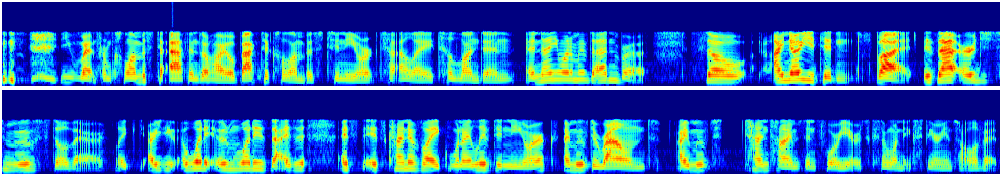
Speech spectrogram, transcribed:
you went from Columbus to Athens, Ohio, back to Columbus to New York to LA to London, and now you want to move to Edinburgh. So I know you didn't, but is that urge to move still there? Like, are you what? And what is that? Is it? It's it's kind of like when I lived in New York. I moved around. I moved 10 times in four years because I wanted to experience all of it.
